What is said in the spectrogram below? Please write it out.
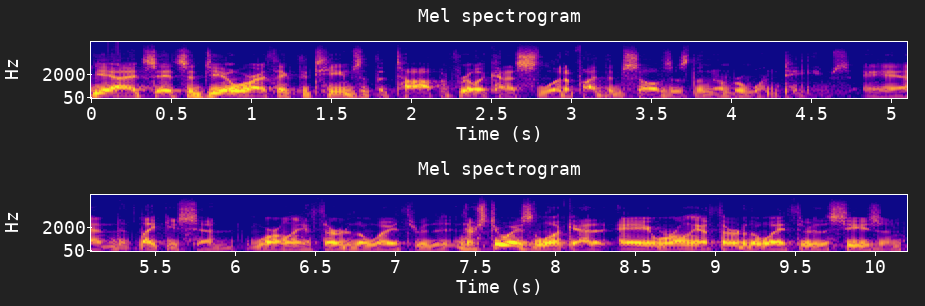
yeah, it's it's a deal where I think the teams at the top have really kind of solidified themselves as the number one teams. And like you said, we're only a third of the way through the. There's two ways to look at it. A, we're only a third of the way through the season.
